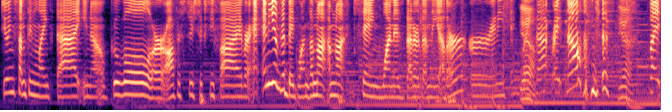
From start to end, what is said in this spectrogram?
doing something like that, you know, Google or Office 365 or any of the big ones. I'm not, I'm not saying one is better than the other or anything Yeah. like that, right? No, I'm just, Yeah. but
